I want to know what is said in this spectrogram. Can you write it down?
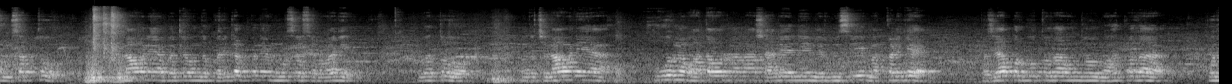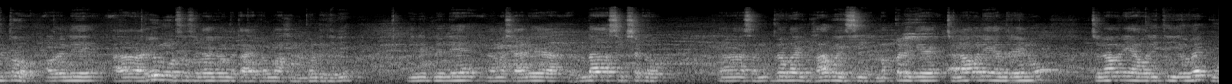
ಸಂಸತ್ತು ಚುನಾವಣೆಯ ಬಗ್ಗೆ ಒಂದು ಪರಿಕಲ್ಪನೆ ಮೂಡಿಸುವ ಸಲುವಾಗಿ ಇವತ್ತು ಒಂದು ಚುನಾವಣೆಯ ಪೂರ್ಣ ವಾತಾವರಣನ ಶಾಲೆಯಲ್ಲಿ ನಿರ್ಮಿಸಿ ಮಕ್ಕಳಿಗೆ ಪ್ರಜಾಪ್ರಭುತ್ವದ ಒಂದು ಮಹತ್ವದ ಕುರಿತು ಅವರಲ್ಲಿ ಅರಿವು ಮೂಡಿಸುವ ಸಲುವಾಗಿ ಒಂದು ಕಾರ್ಯಕ್ರಮ ಹಮ್ಮಿಕೊಂಡಿದ್ದೀವಿ. ಈ ನಿಟ್ಟಿನಲ್ಲಿ ನಮ್ಮ ಶಾಲೆಯ ಎಲ್ಲ ಶಿಕ್ಷಕರು ಸಮಗ್ರವಾಗಿ ಭಾಗವಹಿಸಿ ಮಕ್ಕಳಿಗೆ ಚುನಾವಣೆ ಅಂದ್ರೇನು ಚುನಾವಣೆ ಯಾವ ರೀತಿ ಇರಬೇಕು,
